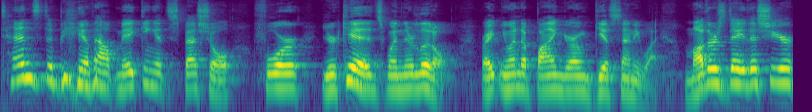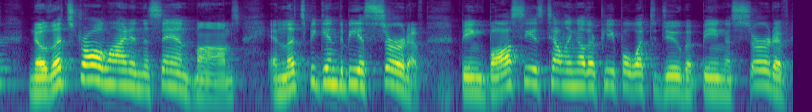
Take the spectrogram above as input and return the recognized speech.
tends to be about making it special for your kids when they're little, right? You end up buying your own gifts anyway. Mother's Day this year, no, let's draw a line in the sand, moms, and let's begin to be assertive. Being bossy is telling other people what to do, but being assertive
